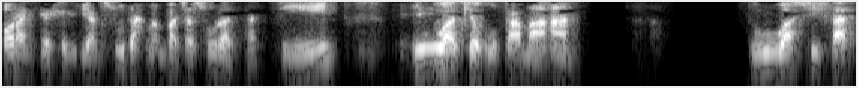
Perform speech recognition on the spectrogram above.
orang yang sudah membaca surat tadi dua keutamaan, dua sifat.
